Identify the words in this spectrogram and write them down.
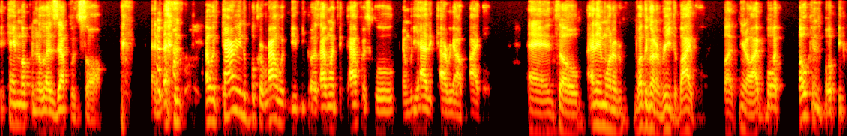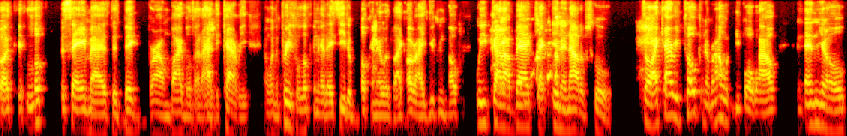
it came up in the Led Zeppelin song, and then I was carrying the book around with me because I went to Catholic school and we had to carry our Bible, and so I didn't want to wasn't going to read the Bible, but you know I bought Tolkien's book because it looked the same as this big brown Bible that I had to carry. And when the priests were looking there, they see the book and it was like, all right, you can go. We got our bag checked in and out of school. So I carried Tolkien around with me for a while. And then, you know,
